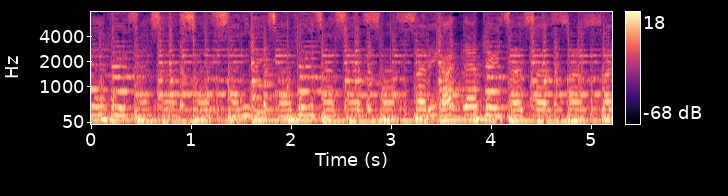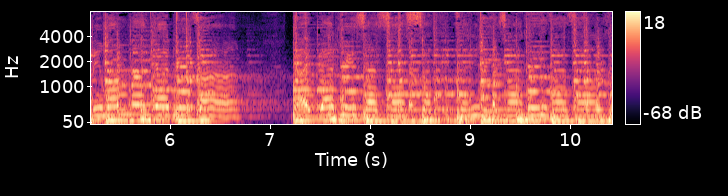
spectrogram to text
ಗಗರಿ ಸ ಸ ಸ ಸರಿ ರಿ ಸ ರಿ ಸ ಸ ಸ ಸರಿ ಗಗರಿ ಸ ಸ ಸ ಸರಿ ಮಮ್ಮ ಗರಿ ಸ ಗಗರಿ ಸ ಸ ಸ ಸರಿ ರಿ ಸ ರಿ ಸ ಸ ಸ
